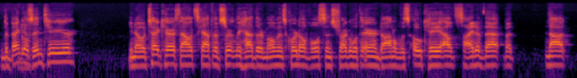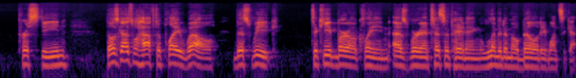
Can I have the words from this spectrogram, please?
And the Bengals yeah. interior, you know, Ted Karras, Alex Cappa have certainly had their moments. Cordell Volson struggled with Aaron Donald, was okay outside of that, but not pristine those guys will have to play well this week to keep Burrow clean as we're anticipating limited mobility once again.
